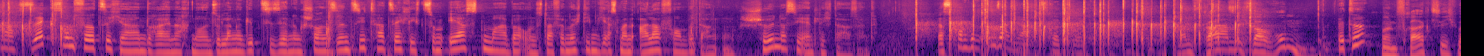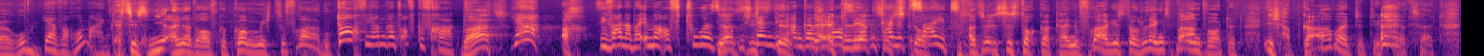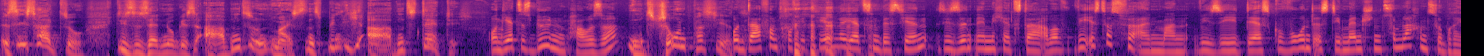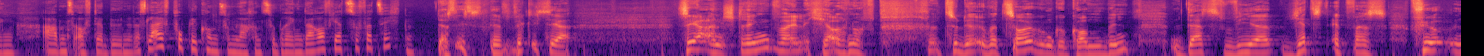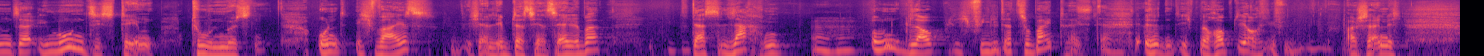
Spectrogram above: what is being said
Nach 46 Jahren, drei nach neun, so lange gibt es die Sendung schon, sind Sie tatsächlich zum ersten Mal bei uns. Dafür möchte ich mich erstmal in aller Form bedanken. Schön, dass Sie endlich da sind. Das kommt in unseren Jahresrückblick. Man fragt sich, warum. Bitte? Man fragt sich, warum. Ja, warum eigentlich? Es ist nie einer drauf gekommen, mich zu fragen. Doch, wir haben ganz oft gefragt. Was? Ja. Ach. Sie waren aber immer auf Tour, Sie Ja, hatten ständig Engagement, Sie hatten keine. Zeit. Also ist es doch gar keine Frage, ist doch längst beantwortet. Ich habe gearbeitet in der Zeit. Es ist halt so. Diese Sendung ist abends und meistens bin ich abends tätig. Und jetzt ist Bühnenpause. Und schon passiert. Und davon profitieren wir jetzt ein bisschen. Sie sind nämlich jetzt da. Aber wie ist das für einen Mann wie Sie, der es gewohnt ist, die Menschen zum Lachen zu bringen, abends auf der Bühne, das Live-Publikum zum Lachen zu bringen, darauf jetzt zu verzichten? Das ist äh, wirklich sehr, sehr anstrengend, weil ich ja auch noch zu der Überzeugung gekommen bin, dass wir jetzt etwas für unser Immunsystem tun müssen. Und ich weiß, ich erlebe das ja selber, dass Lachen unglaublich viel dazu beiträgt. Äh, Ich behaupte auch, ich, wahrscheinlich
